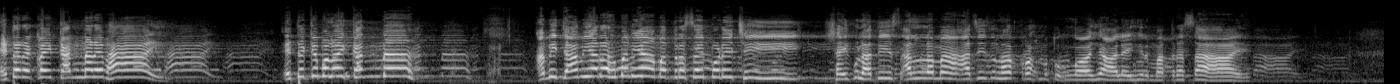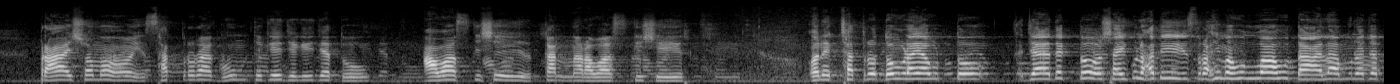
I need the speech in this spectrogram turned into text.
এটারে কয় কান্না রে ভাই? এটাকে বলে কান্না। আমি জামিয়া রহমানিয়া মাদ্রাসায় পড়েছি। শাইখুল হাদিস আল্লামা আজিজুল হক রহমতুল্লাহ আলহির মাদ্রাসায়। প্রায় সময় ছাত্ররা ঘুম থেকে জেগে যেত। আওয়াজ কিসের, কান্নার আওয়াজ কিসের? অনেক ছাত্র দৌড়াইয়া উঠতো যা দেখতো সাইকুল হাদিস রহিমাহুল্লাহ তাআলা মুনাজাত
